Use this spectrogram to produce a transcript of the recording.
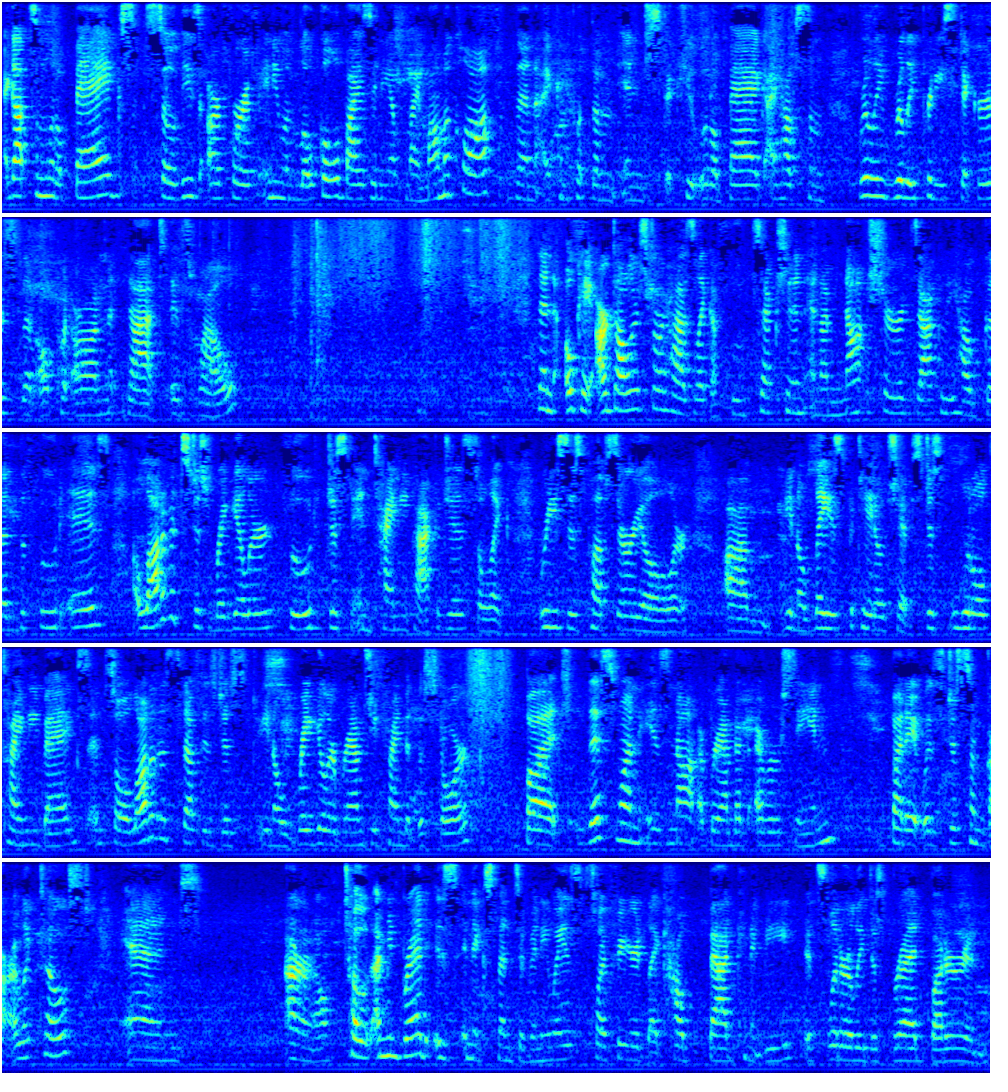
I got some little bags. So these are for if anyone local buys any of my mama cloth, then I can put them in just a cute little bag. I have some really, really pretty stickers that I'll put on that as well. Then, okay, our dollar store has like a food section and I'm not sure exactly how good the food is. A lot of it's just regular food, just in tiny packages. So like Reese's Puff cereal or, um, you know, Lay's potato chips, just little tiny bags. And so a lot of this stuff is just, you know, regular brands you'd find at the store. But this one is not a brand I've ever seen, but it was just some garlic toast and I don't know. Toast. I mean, bread is inexpensive anyways, so I figured like how bad can it be? It's literally just bread, butter, and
